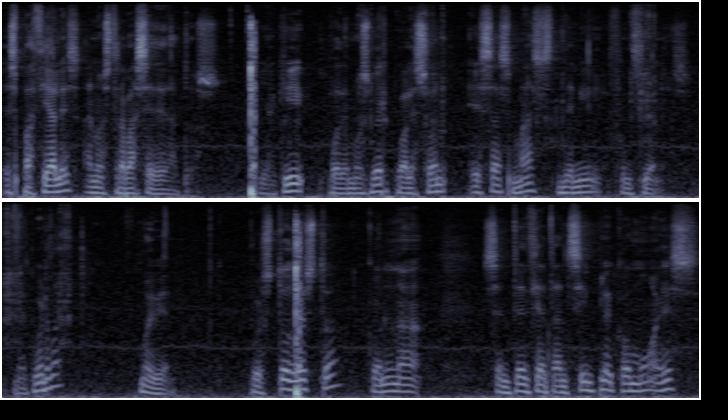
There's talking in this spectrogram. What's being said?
espaciales a nuestra base de datos. Y aquí podemos ver cuáles son esas más de 1000 funciones. ¿De acuerdo? Muy bien. Pues todo esto con una sentencia tan simple como es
